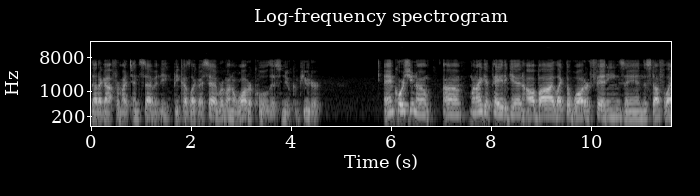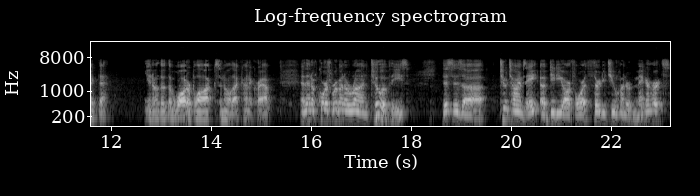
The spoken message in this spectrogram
that I got for my 1070 because like I said, we're going to water cool this new computer. And of course, you know, uh, when I get paid again, I'll buy like the water fittings and the stuff like that. you know, the, the water blocks and all that kind of crap. And then, of course, we're going to run two of these. This is a 2 times 8 of DDR4 at 3200 megahertz.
